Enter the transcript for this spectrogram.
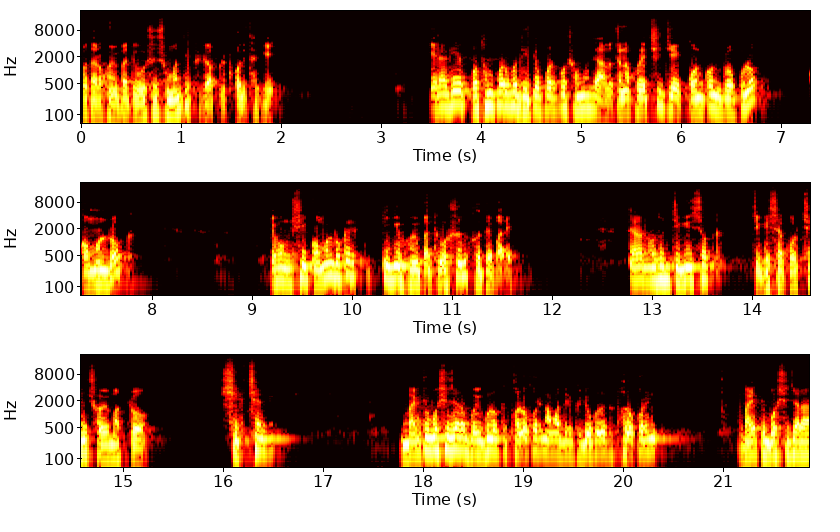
ও তার হোমিওপ্যাথি ওষুধ সম্বন্ধে ভিডিও আপলোড করে থাকি। এর আগে প্রথম পর্ব, দ্বিতীয় পর্ব সম্বন্ধে আলোচনা করেছি যে কোন কোন রোগগুলো কমন রোগ এবং সেই কমন রোগের কী কী হোমিওপ্যাথি ওষুধ হতে পারে। যারা নতুন চিকিৎসক, চিকিৎসা করছেন, সবেমাত্র শিখছেন, বাড়িতে বসে যারা বইগুলোকে ফলো করেন, আমাদের ভিডিওগুলোকে ফলো করেন বাড়িতে বসে যারা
